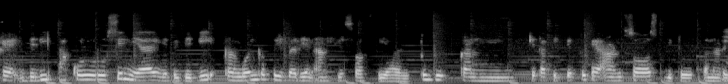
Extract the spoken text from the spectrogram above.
Oke, jadi aku lurusin ya gitu. Jadi gangguan kepribadian antisosial itu bukan kita pikir tuh kayak ansos gitu, penarik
